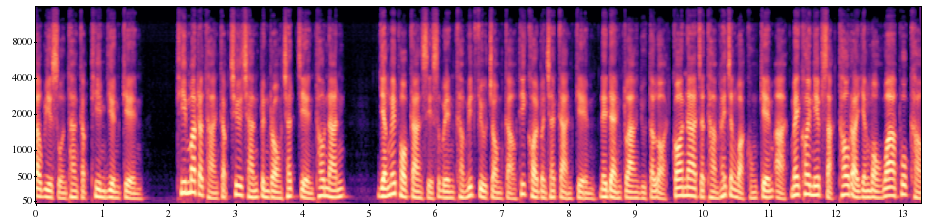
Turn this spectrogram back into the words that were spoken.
ลาเวียสวนทางกับทีมเยือนเกณฑ์ ที่มาตรฐานกับชื่อชั้นเป็นรองชัดเจนเท่านั้น ยังไม่พอการเสียสเวนคามิดฟิลจอมเก่าที่คอยบัญชาการเกมในแดนกลางอยู่ตลอดก็น่าจะทำให้จังหวะของเกมอาจไม่ค่อยเนียบสักเท่าไหร่ยังมองว่าพวกเขา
